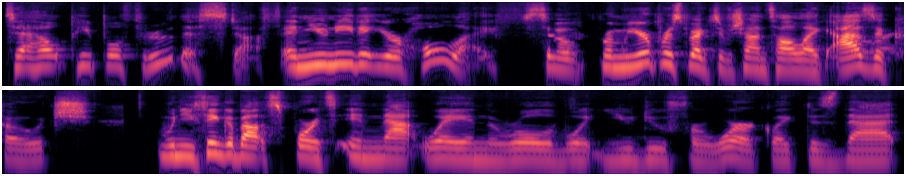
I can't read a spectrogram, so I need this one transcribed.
to help people through this stuff. And you need it your whole life. So, from your perspective, Chantal, like as a coach, when you think about sports in that way in the role of what you do for work, like does that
